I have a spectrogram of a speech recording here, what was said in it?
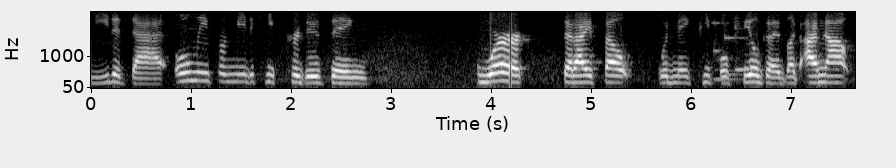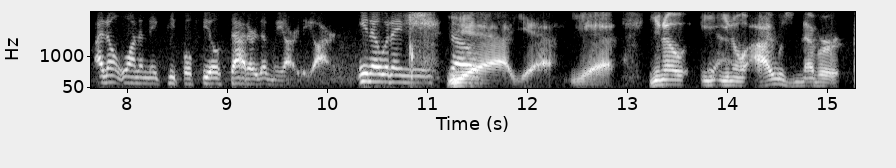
needed that only for me to keep producing work that I felt would make people feel good. Like I'm not, I don't want to make people feel sadder than we already are. You know what I mean? So, yeah, yeah, yeah. You know, yeah. you know, I was never,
